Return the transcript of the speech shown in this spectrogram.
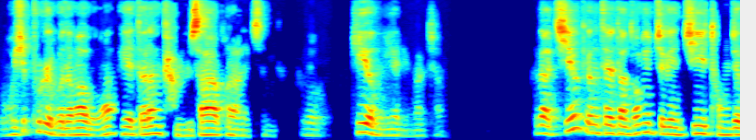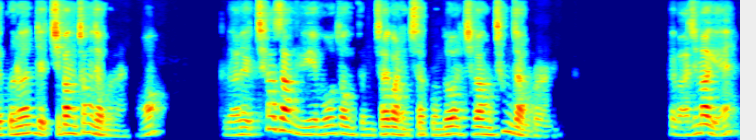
50%를 부담하고 이에 따른 감사 권한이 있습니다. 그리고 기업이현이 맞죠. 그 다음 지역경찰에 대한 독립적인 지휘통제권은 이제 지방청장권하고 그 다음에 차장 위의 모든 경찰관 인사권도 지방청장권입니다. 마지막에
